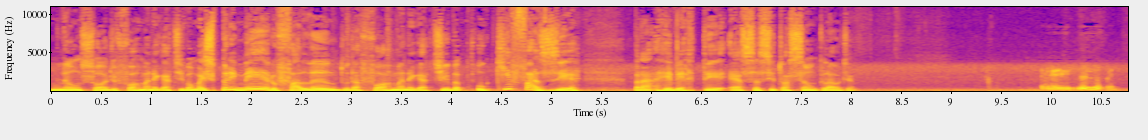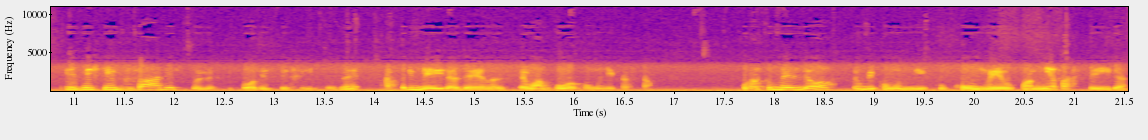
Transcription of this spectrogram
Não só de forma negativa, mas primeiro falando da forma negativa, o que fazer para reverter essa situação, Cláudia? É, veja bem, existem várias coisas que podem ser feitas, né? A primeira delas é uma boa comunicação. Quanto melhor eu me comunico com o meu, com a minha parceira,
